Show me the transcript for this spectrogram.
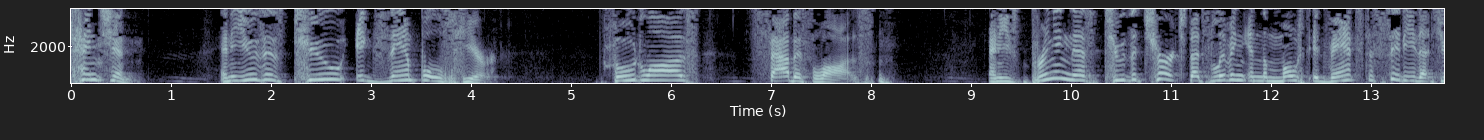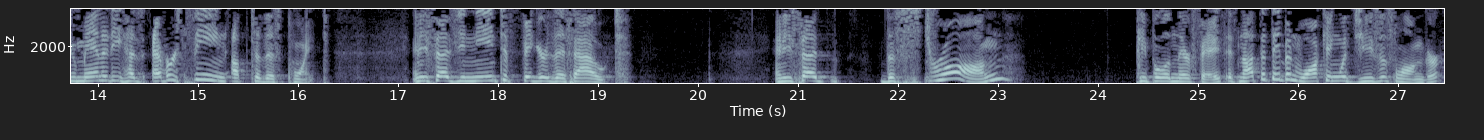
tension. And he uses two examples here food laws, Sabbath laws. And he's bringing this to the church that's living in the most advanced city that humanity has ever seen up to this point. And he says, You need to figure this out. And he said, The strong people in their faith, it's not that they've been walking with Jesus longer,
